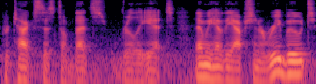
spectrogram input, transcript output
Protect system. That's really it. Then we have the option to reboot,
